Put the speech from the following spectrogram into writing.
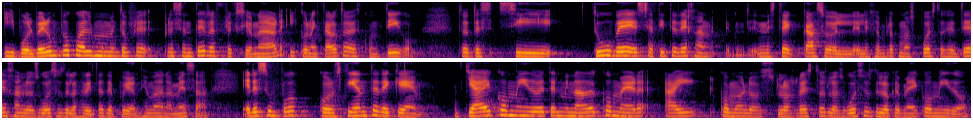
y, volver un poco al momento presente y reflexionar y conectar otra vez contigo. Entonces, si tú ves, si a ti te dejan, en este caso el, ejemplo que hemos puesto, si te dejan los huesos de las alitas de pollo encima de la mesa, eres un poco consciente de que ya he comido, he terminado de comer, hay como los, los restos, los huesos de lo que me he comido.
